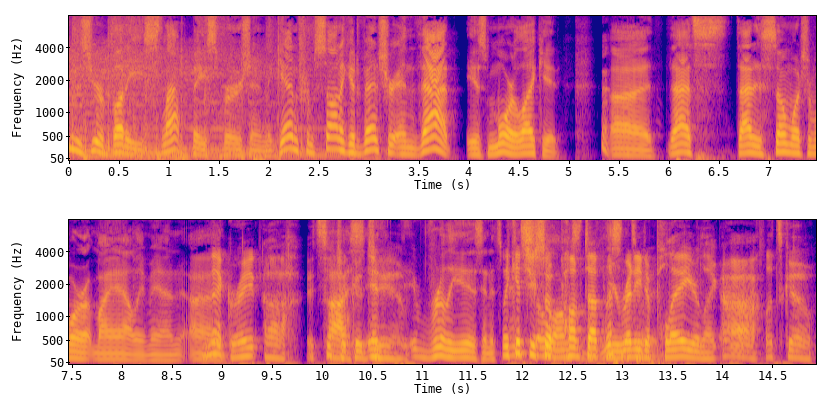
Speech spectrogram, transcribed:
Choose Your Buddy slap bass version, again from Sonic Adventure, and that is more like it. Uh, that's that is so much more up my alley, man. Uh, Isn't that great? Ah, it's such ah, a good it, jam. It really is, and it's like been gets you so pumped up and you're ready to, it. play. You're like, ah, let's go.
